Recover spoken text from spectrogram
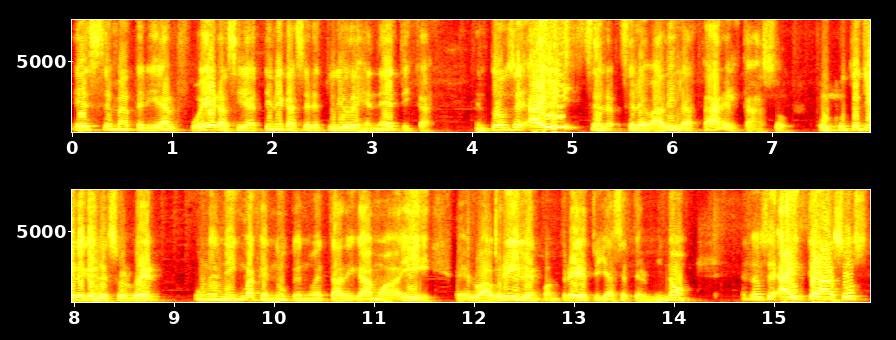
ese material fuera, si tiene que hacer estudios de genética. Entonces ahí se, se, le va a dilatar el caso, porque usted tiene que resolver un enigma que no, que no está, digamos, ahí. Eh, lo abrí, le encontré esto y ya se terminó. Entonces, hay casos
